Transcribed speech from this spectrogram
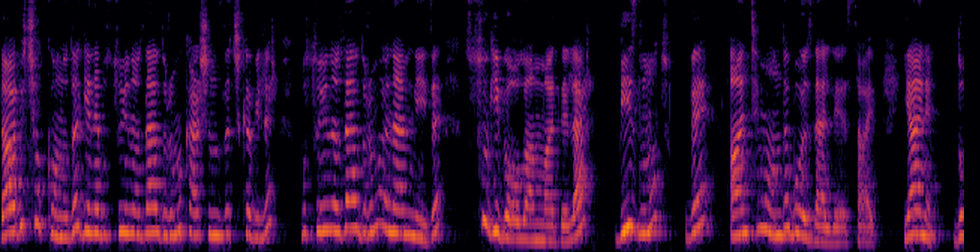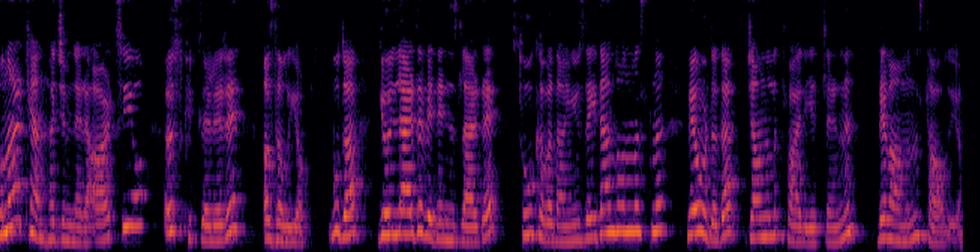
Daha birçok konuda gene bu suyun özel durumu karşınıza çıkabilir. Bu suyun özel durumu önemliydi. Su gibi olan maddeler bizmut ve antimon da bu özelliğe sahip. Yani donarken hacimleri artıyor, öz kütleleri azalıyor. Bu da göllerde ve denizlerde soğuk havadan yüzeyden donmasını ve orada da canlılık faaliyetlerinin devamını sağlıyor.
